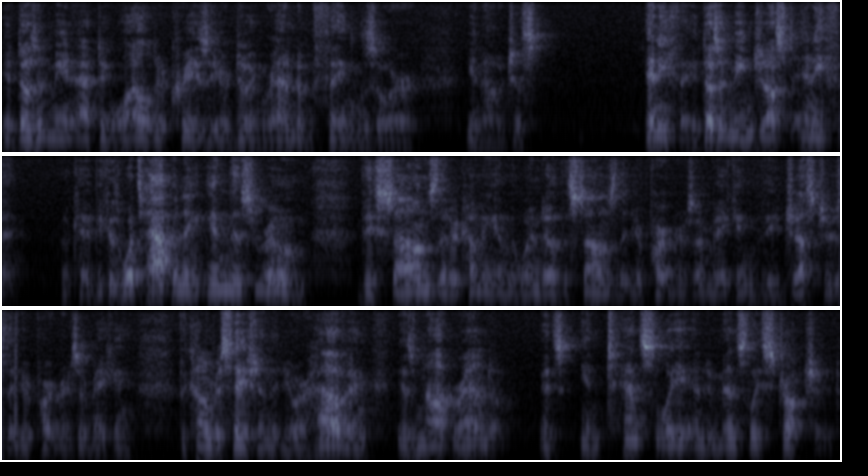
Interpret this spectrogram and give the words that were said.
It doesn't mean acting wild or crazy or doing random things or, you know, just anything. It doesn't mean just anything. Okay, because what's happening in this room, the sounds that are coming in the window, the sounds that your partners are making, the gestures that your partners are making, the conversation that you are having is not random. It's intensely and immensely structured.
